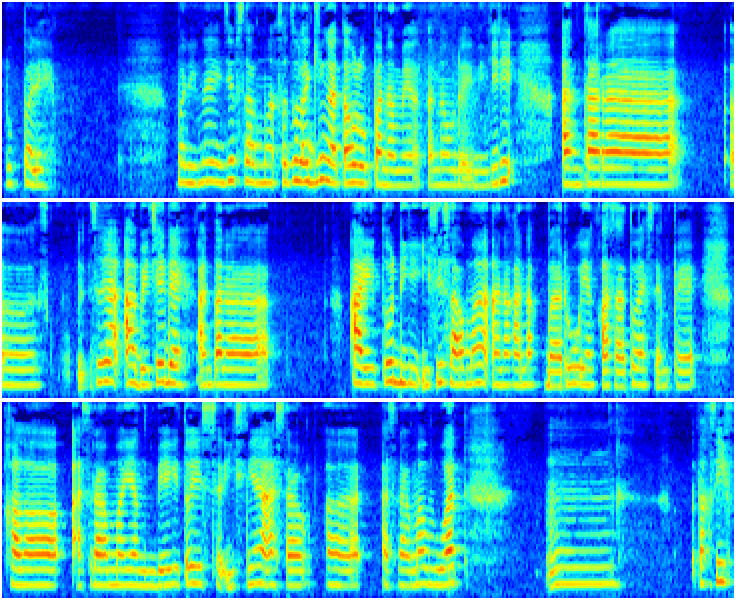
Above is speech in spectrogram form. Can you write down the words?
Lupa deh. Madinah, Egypt sama satu lagi nggak tahu lupa namanya karena udah ini. Jadi antara uh, misalnya ABC deh antara A itu diisi sama anak-anak baru yang kelas 1 SMP. Kalau asrama yang B itu isinya asrama, uh, asrama buat um, taksi V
